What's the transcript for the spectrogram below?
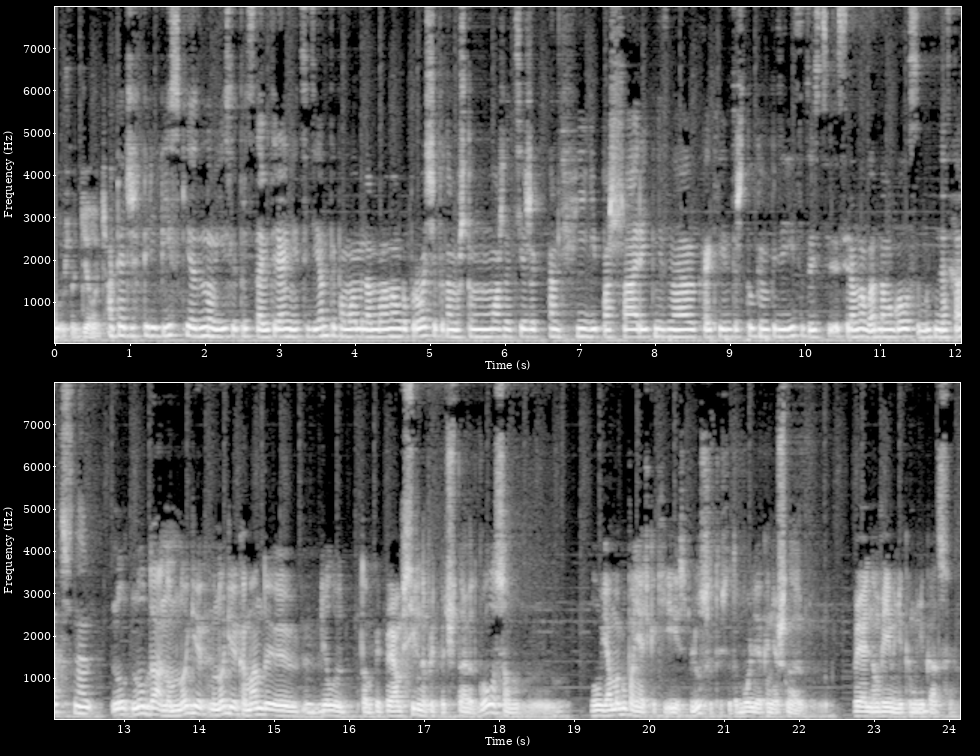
нужно делать. Опять же, в переписке, ну, если представить реальные инциденты, по-моему, намного проще, потому что можно те же конфиги пошарить, не знаю, какими-то штуками поделиться, то есть все равно одного голоса будет недостаточно. Ну, ну да, но многие, многие команды mm-hmm. делают, там, прям сильно предпочитают голосом. Ну, я могу понять, какие есть плюсы, то есть это более, конечно, в реальном времени коммуникация.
